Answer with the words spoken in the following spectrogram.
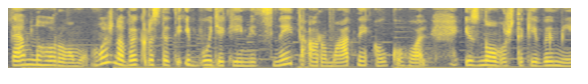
темного рому. Можна використати і будь-який міцний та ароматний алкоголь. І знову ж таки вимішуємо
